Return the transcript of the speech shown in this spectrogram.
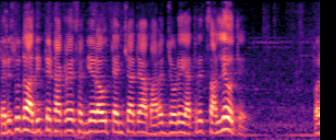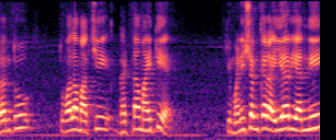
तरीसुद्धा आदित्य ठाकरे संजय राऊत त्यांच्या त्या भारत जोडो यात्रेत चालले होते. परंतु तुम्हाला मागची घटना माहिती आहे की मणिशंकर अय्यर यांनी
